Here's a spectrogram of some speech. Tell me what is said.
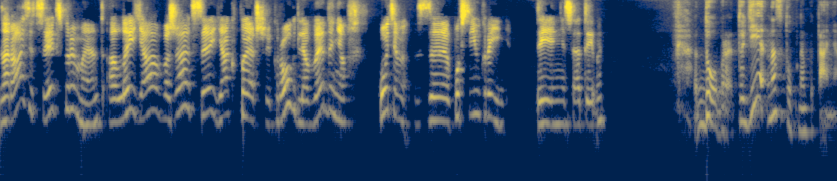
наразі це експеримент, але я вважаю це як перший крок для введення потім з по всій Україні цієї ініціативи. Добре, тоді наступне питання:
